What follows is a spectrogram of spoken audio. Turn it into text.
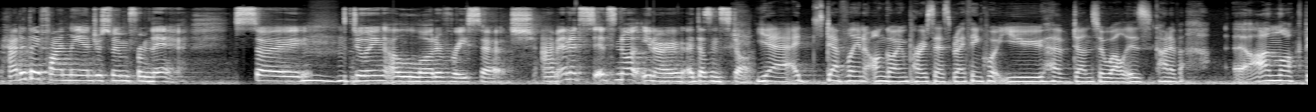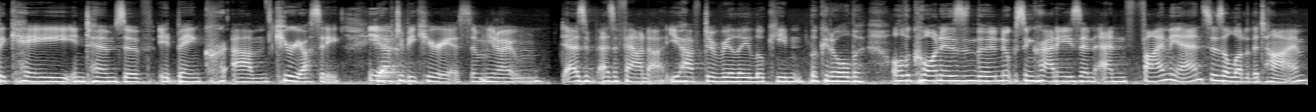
how did they find Liandra Swim from there? So doing a lot of research, um, and it's it's not you know it doesn't stop. Yeah, it's definitely an ongoing process. But I think what you have done so well is kind of unlock the key in terms of it being um, curiosity. Yeah. You have to be curious, and you know, mm. as a, as a founder, you have to really look in, look at all the all the corners and the nooks and crannies, and and find the answers a lot of the time.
